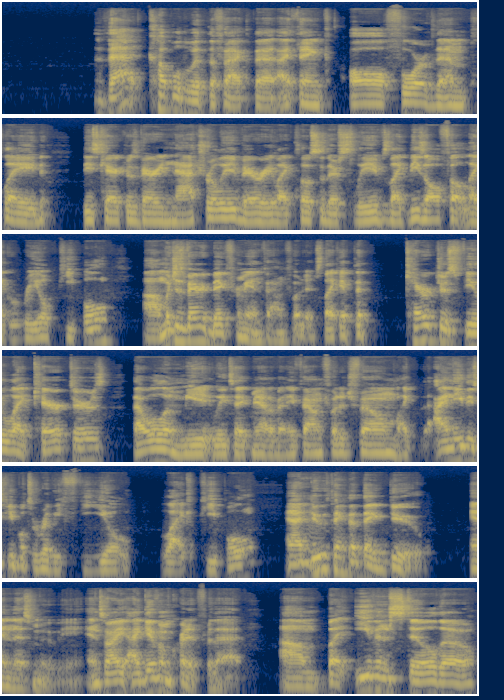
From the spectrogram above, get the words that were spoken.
that coupled with the fact that I think all four of them played these characters very naturally, very like close to their sleeves. Like these all felt like real people, um, which is very big for me in found footage. Like if the characters feel like characters, that will immediately take me out of any found footage film. Like I need these people to really feel like people, and I do think that they do in this movie, and so I, I give them credit for that. Um, but even still, though,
